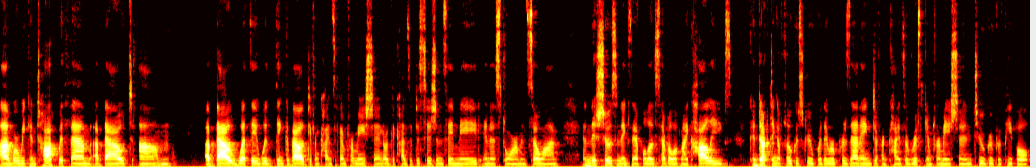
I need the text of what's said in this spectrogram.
um, where we can talk with them about, um, about what they would think about different kinds of information or the kinds of decisions they made in a storm and so on. And this shows an example of several of my colleagues conducting a focus group where they were presenting different kinds of risk information to a group of people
